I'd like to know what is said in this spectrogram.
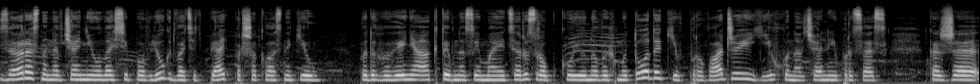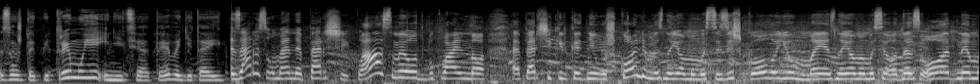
Зараз на навчанні у Лесі Павлюк 25 першокласників. Педагогиня активно займається розробкою нових методик і впроваджує їх у навчальний процес. Каже, завжди підтримує ініціативи дітей. Зараз у мене перший клас. Ми от буквально е, перші кілька днів у школі. Ми знайомимося зі школою. Ми знайомимося одне з одним.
